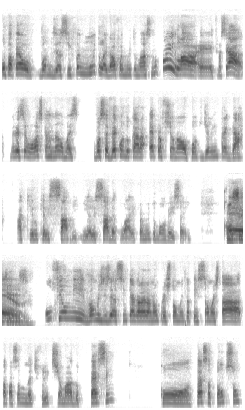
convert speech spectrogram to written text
o papel, vamos dizer assim, foi muito legal, foi muito massa. Não foi lá, é, tipo assim, ah, mereceu um Oscar, não, mas você vê quando o cara é profissional ao ponto de ele entregar aquilo que ele sabe, e ele sabe atuar, e foi muito bom ver isso aí. Com é, certeza. Um filme, vamos dizer assim, que a galera não prestou muita atenção, mas está tá passando no Netflix, chamado Passing, com Tessa Thompson.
